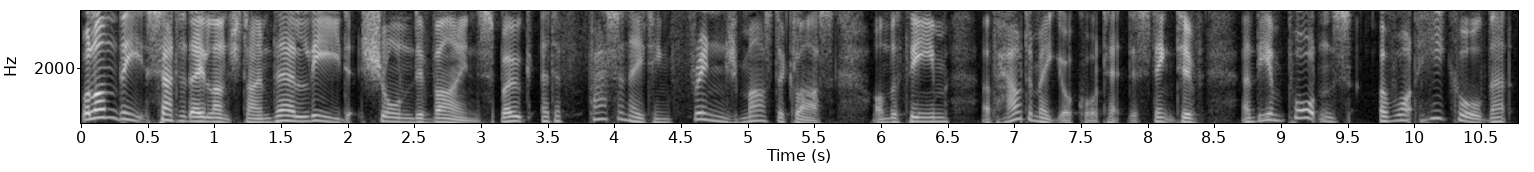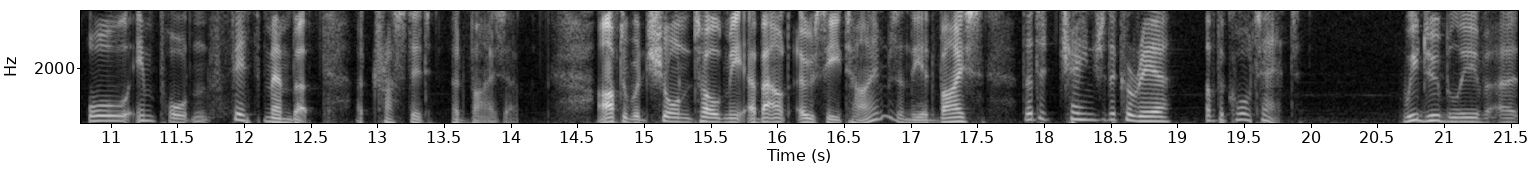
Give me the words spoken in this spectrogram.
Well, on the Saturday lunchtime, their lead, Sean Devine, spoke at a fascinating fringe masterclass on the theme of how to make your quartet distinctive and the importance of what he called that all important fifth member, a trusted advisor. Afterwards, Sean told me about OC Times and the advice that had changed the career of the quartet. We do believe uh,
